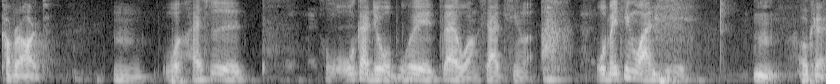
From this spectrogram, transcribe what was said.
cover art。嗯，我还是我我感觉我不会再往下听了，我没听完，其实嗯，OK，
